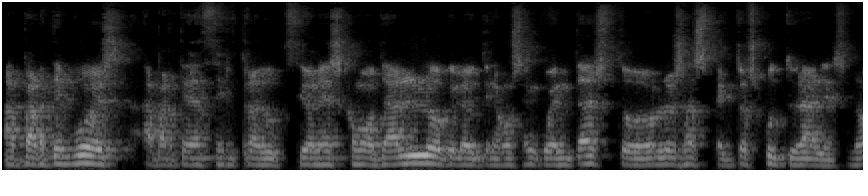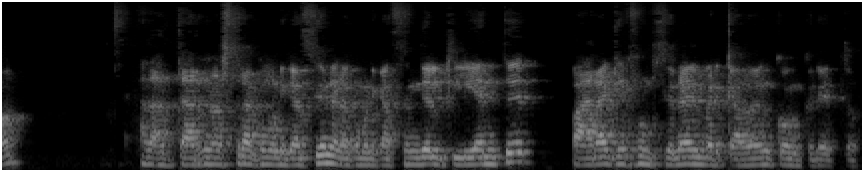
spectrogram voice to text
Aparte, pues, aparte de hacer traducciones como tal, lo que lo tenemos en cuenta es todos los aspectos culturales, ¿no? Adaptar nuestra comunicación y la comunicación del cliente para que funcione el mercado en concreto.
